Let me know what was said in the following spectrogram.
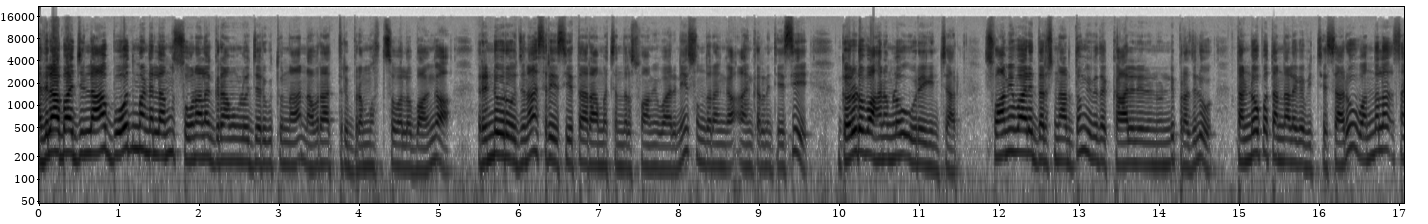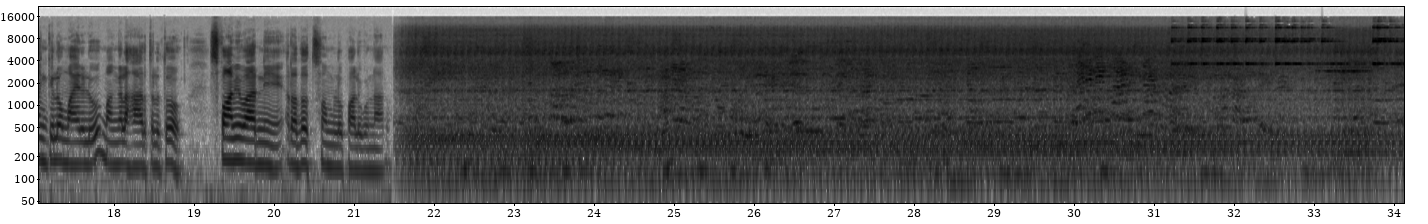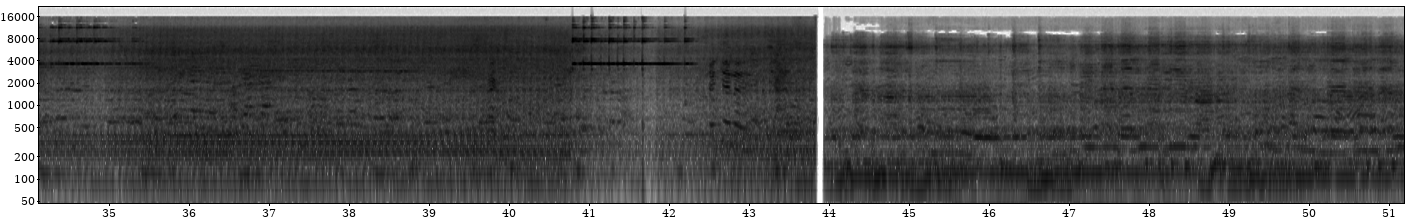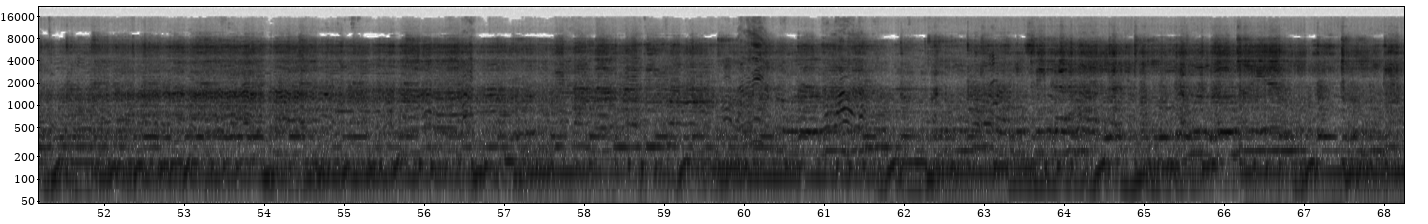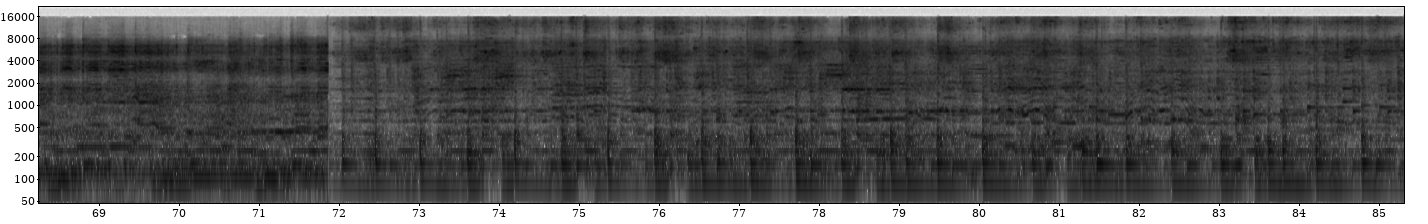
ఆదిలాబాద్ జిల్లా బోధ్ మండలం సోనాల గ్రామంలో జరుగుతున్న నవరాత్రి బ్రహ్మోత్సవాల్లో భాగంగా రెండవ రోజున శ్రీ సీతారామచంద్ర స్వామి వారిని సుందరంగా అలంకరణ చేసి గరుడ వాహనంలో ఊరేగించారు. స్వామివారి దర్శనార్థం వివిధ కాలనీల నుండి ప్రజలు తండోపతండాలుగా విచ్చేశారు. వందల సంఖ్యలో మహిళలు మంగళహారతులతో స్వామివారిని రథోత్సవంలో పాల్గొన్నారు. 天天的。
